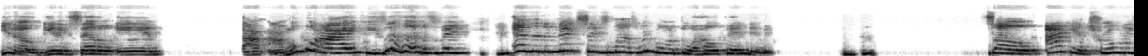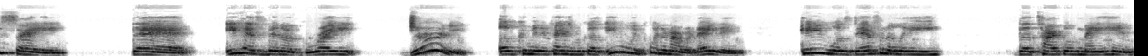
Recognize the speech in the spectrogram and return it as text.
you know, getting settled in. I- I'm a wife, he's a husband. And then the next six months, we're going through a whole pandemic. Mhm. So I can truly say that it has been a great journey of communication because even when Quinn and I were dating, he was definitely the type of man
